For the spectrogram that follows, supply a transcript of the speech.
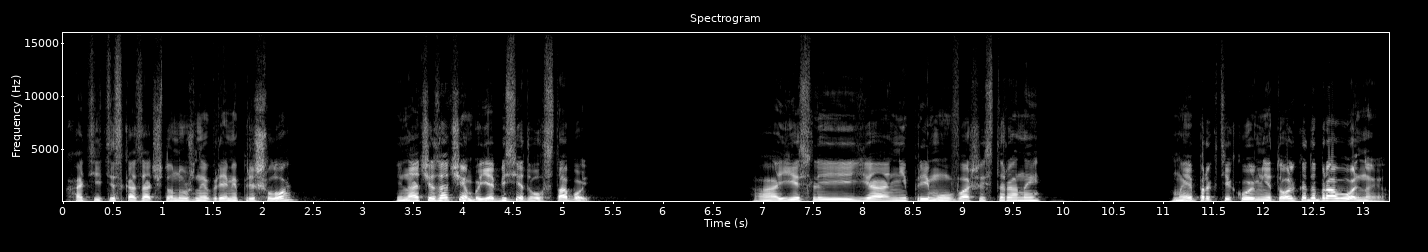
Хотите сказать, что нужное время пришло? Иначе зачем бы я беседовал с тобой? А если я не приму вашей стороны? Мы практикуем не только добровольную,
